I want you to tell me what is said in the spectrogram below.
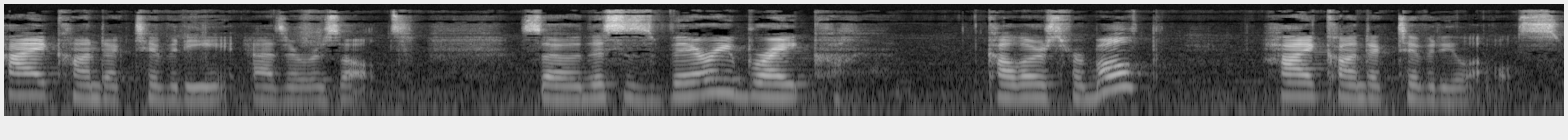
high conductivity as a result. So this is very bright colors for both, high conductivity levels.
